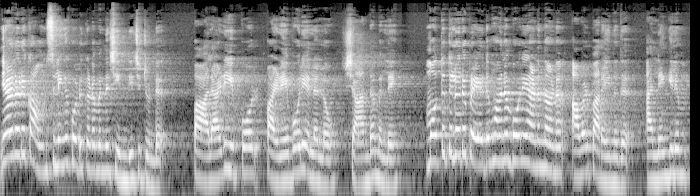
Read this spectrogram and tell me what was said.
ഞാനൊരു കൗൺസിലിംഗ് കൊടുക്കണമെന്ന് ചിന്തിച്ചിട്ടുണ്ട്. പാലാഴി ഇപ്പോൾ പഴയ പോലെയല്ലല്ലോ ശാന്തമല്ലേ? മൊത്തത്തിലൊരു പ്രേതഭവനം പോലെയാണെന്നാണ് അവൾ പറയുന്നത്. അല്ലെങ്കിലും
